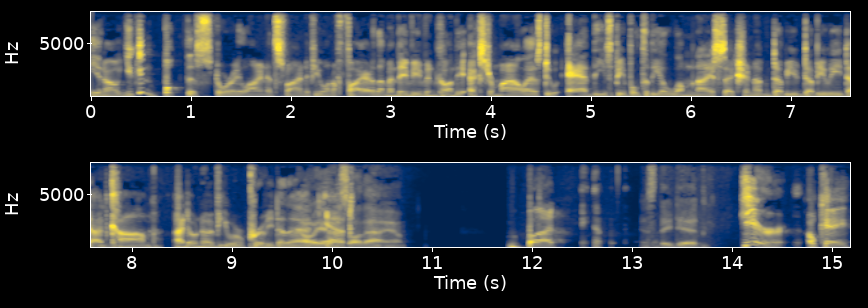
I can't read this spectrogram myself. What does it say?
you know, you can book this storyline. It's fine if you want to fire them, and they've even gone the extra mile as to add these people to the alumni section of WWE.com. I don't know if you were privy to that oh, yeah, I saw that. Yeah. but Yes, they did. here, okay,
